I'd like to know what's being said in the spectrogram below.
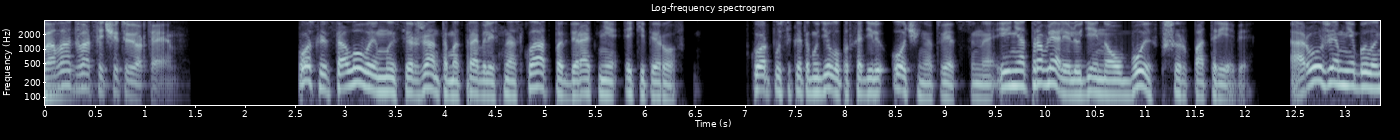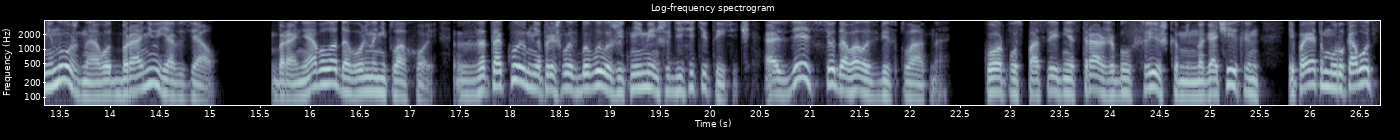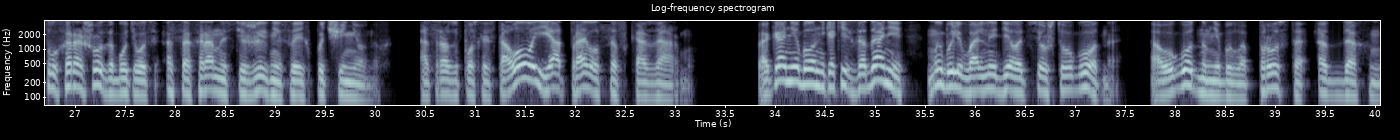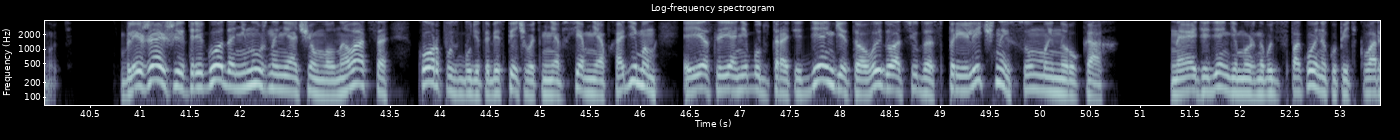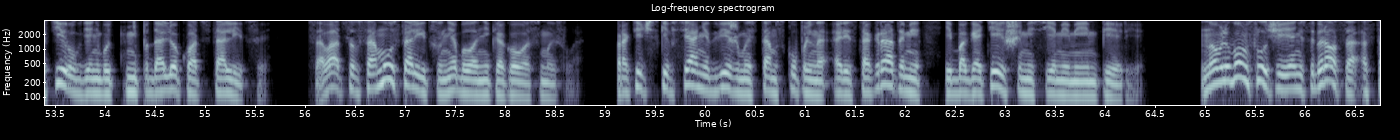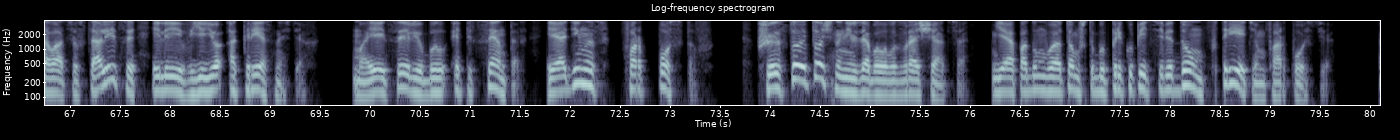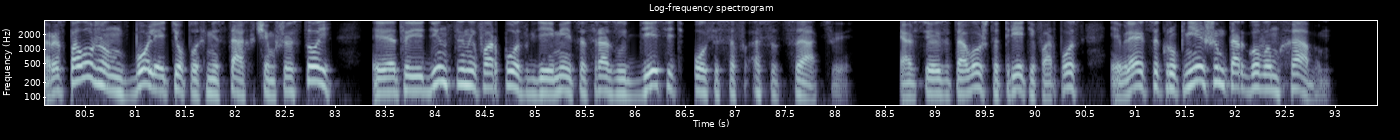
Глава 24. После столовой мы с сержантом отправились на склад подбирать мне экипировку. В корпусе к этому делу подходили очень ответственно и не отправляли людей на убой в ширпотребе. Оружие мне было не нужно, а вот броню я взял. Броня была довольно неплохой. За такую мне пришлось бы выложить не меньше десяти тысяч, а здесь все давалось бесплатно. Корпус последней стражи был слишком немногочислен, и поэтому руководство хорошо заботилось о сохранности жизни своих подчиненных. А сразу после столовой я отправился в казарму. Пока не было никаких заданий, мы были вольны делать все, что угодно, а угодно мне было просто отдохнуть. Ближайшие три года не нужно ни о чем волноваться, корпус будет обеспечивать меня всем необходимым, и если я не буду тратить деньги, то выйду отсюда с приличной суммой на руках. На эти деньги можно будет спокойно купить квартиру где-нибудь неподалеку от столицы. Соваться в саму столицу не было никакого смысла. Практически вся недвижимость там скуплена аристократами и богатейшими семьями империи. Но в любом случае я не собирался оставаться в столице или в ее окрестностях. Моей целью был эпицентр и один из форпостов. В шестой точно нельзя было возвращаться. Я подумываю о том, чтобы прикупить себе дом в третьем форпосте. Расположен в более теплых местах, чем шестой, и это единственный форпост, где имеется сразу 10 офисов ассоциации. А все из-за того, что третий форпост является крупнейшим торговым хабом.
